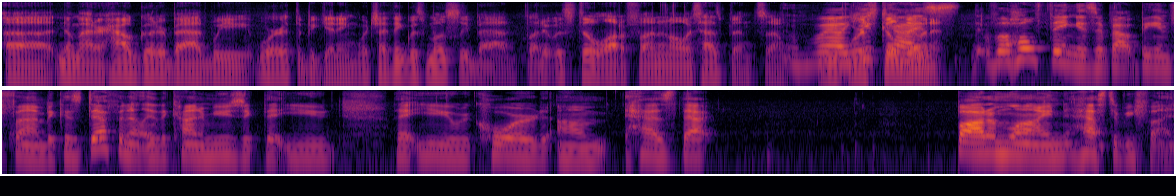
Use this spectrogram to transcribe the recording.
Uh, no matter how good or bad we were at the beginning, which I think was mostly bad, but it was still a lot of fun and always has been. So we- Well, we're you still doing it. guys, the whole thing is about being fun because definitely the kind of music that you that you record um, has that bottom line has to be fun.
